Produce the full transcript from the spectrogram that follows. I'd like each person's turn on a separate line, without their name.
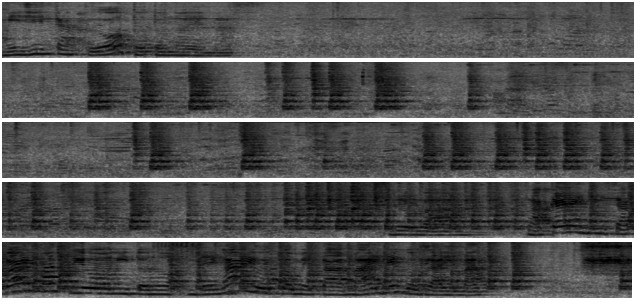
身支度を整えます。それは栄に栄えますようにとの願いを込めた舞でございます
